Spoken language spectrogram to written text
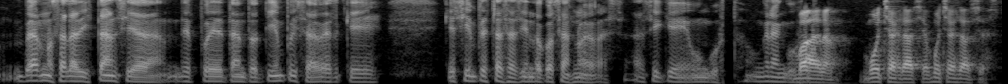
vernos a la distancia después de tanto tiempo y saber que que siempre estás haciendo cosas nuevas. Así que un gusto, un gran gusto. Bueno, muchas gracias, muchas gracias.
